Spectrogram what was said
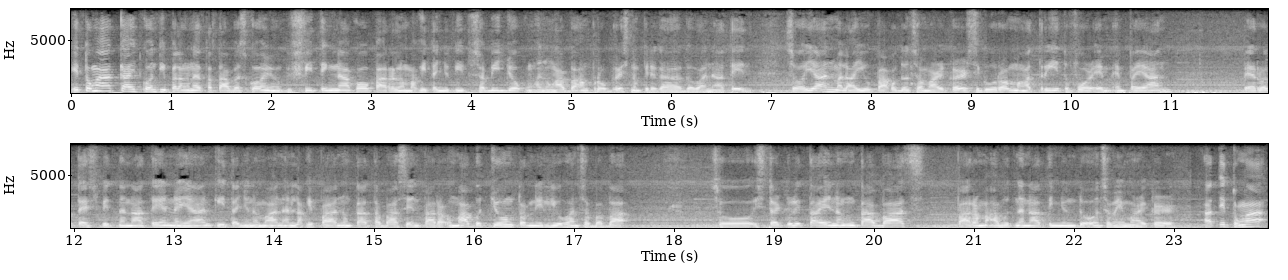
Ito nga at kahit konti pa lang natatabas ko, yung fitting na ako para lang makita nyo dito sa video kung ano nga ba ang progress ng pinagagawa natin. So ayan, malayo pa ako doon sa marker, siguro mga 3 to 4 mm pa yan. Pero test fit na natin, ayan, kita nyo naman ang laki pa nung tatabasin para umabot yung tornilyuhan sa baba. So start ulit tayo ng tabas para maabot na natin yung doon sa may marker. At ito nga,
